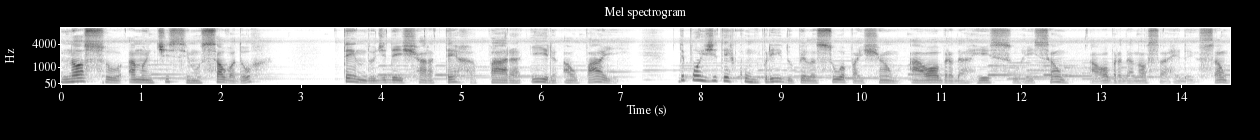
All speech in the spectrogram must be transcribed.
Nosso amantíssimo Salvador, tendo de deixar a terra para ir ao Pai, depois de ter cumprido pela sua paixão a obra da ressurreição, a obra da nossa redenção,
